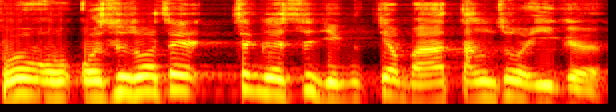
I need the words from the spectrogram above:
我我我是说这这个事情要把它当做一个。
